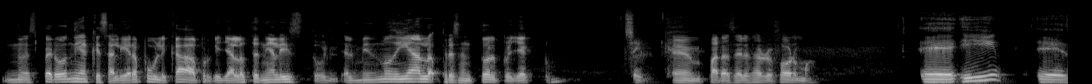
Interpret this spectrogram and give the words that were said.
no esperó ni a que saliera publicada porque ya lo tenía listo. El mismo día lo- presentó el proyecto sí. em, para hacer esa reforma. Eh, y eh,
